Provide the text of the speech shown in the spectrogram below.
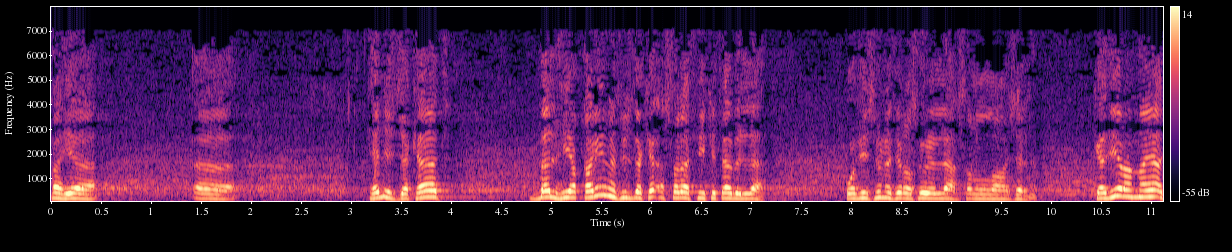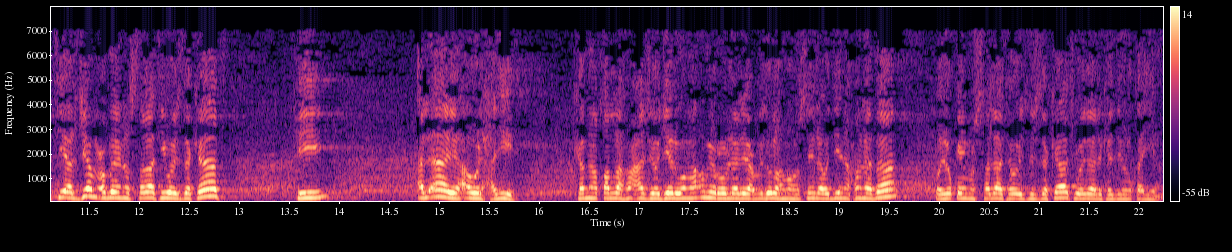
فهي آه الزكاة بل هي قرينة الزكاة الصلاة في كتاب الله وفي سنة رسول الله صلى الله عليه وسلم. كثيرا ما يأتي الجمع بين الصلاة والزكاة في الآية أو الحديث. كما قال الله عز وجل وما أمروا إلا ليعبدوا الله مخلصين له دين حنفاء ويقيموا الصلاة ويؤتوا الزكاة وذلك دين القيم.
